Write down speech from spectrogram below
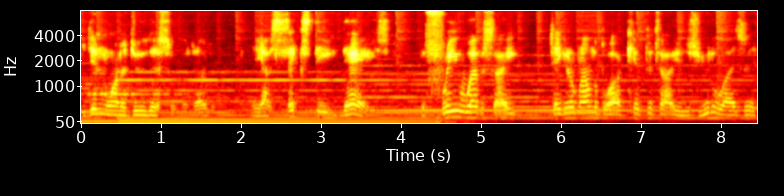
you didn't want to do this or whatever you have 60 days. The free website, take it around the block, kick the tires, utilize it.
